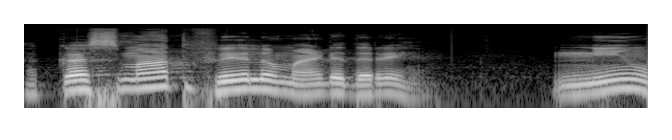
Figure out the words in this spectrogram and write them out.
ಅಕಸ್ಮಾತ್ ಫೇಲು ಮಾಡಿದರೆ ನೀವು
